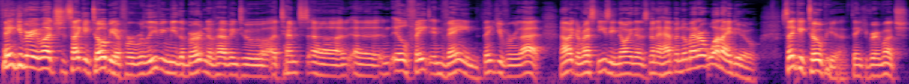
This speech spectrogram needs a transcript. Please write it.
Thank you very much, Psychictopia, for relieving me the burden of having to uh, attempt uh, uh, an ill fate in vain. Thank you for that. Now I can rest easy knowing that it's going to happen no matter what I do. Psychictopia, thank you very much.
